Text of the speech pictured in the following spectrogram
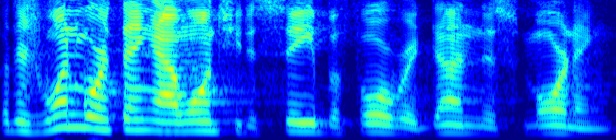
But there's one more thing I want you to see before we're done this morning.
